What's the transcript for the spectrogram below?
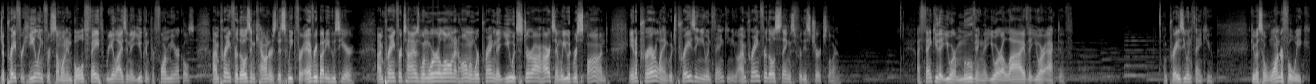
To pray for healing for someone in bold faith, realizing that you can perform miracles. I'm praying for those encounters this week for everybody who's here. I'm praying for times when we're alone at home and we're praying that you would stir our hearts and we would respond in a prayer language, praising you and thanking you. I'm praying for those things for this church, Lord. I thank you that you are moving, that you are alive, that you are active. We praise you and thank you. Give us a wonderful week.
